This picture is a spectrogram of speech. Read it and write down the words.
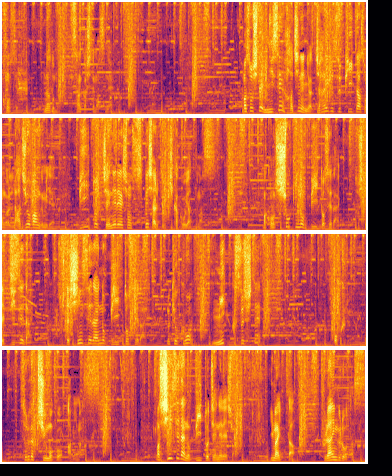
コンセプトなども参加してますね。まあ、そして2008年にはジャイルズ・ピーターソンがラジオ番組でビートジェネレーションスペシャルという企画をやってます、まあ、この初期のビート世代そして次世代そして新世代のビート世代の曲をミックスして送る。それが注目を浴びます、まあ、新世代のビートジェネレーション今言ったフライングロータス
